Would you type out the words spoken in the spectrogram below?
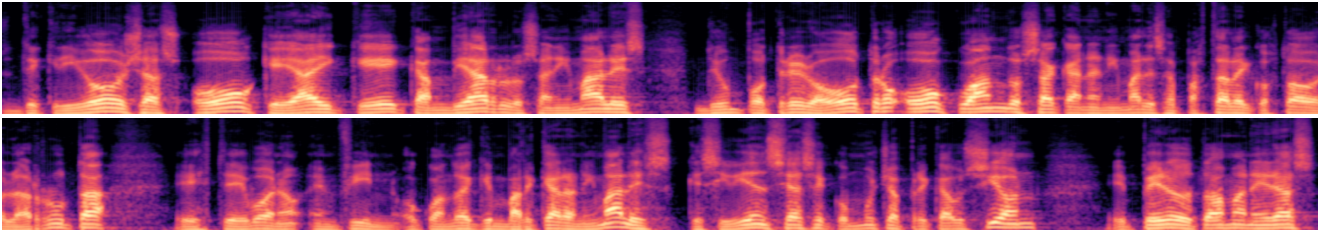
de criollas o que hay que cambiar los animales de un potrero a otro o cuando sacan animales a pastar al costado de la ruta, este, bueno, en fin, o cuando hay que embarcar animales, que si bien se hace con mucha precaución, eh, pero de todas maneras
